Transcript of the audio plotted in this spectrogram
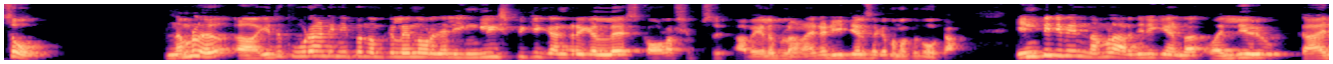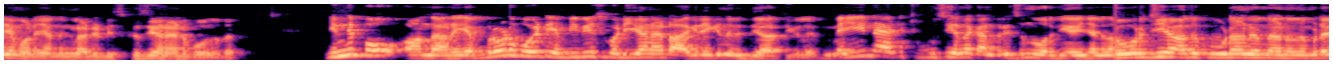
സോ നമ്മൾ ഇത് കൂടാണ്ട് ഇനിയിപ്പോൾ നമുക്കുള്ളതെന്ന് പറഞ്ഞാൽ ഇംഗ്ലീഷ് സ്പീക്കിംഗ് കൺട്രികളിലെ സ്കോളർഷിപ്സ് അവൈലബിൾ ആണ്. അതിന്റെ ഡീറ്റെയിൽസ് ഒക്കെ നമുക്ക് നോക്കാം. ഇൻ ബിറ്റ്വീൻ നമ്മൾ അറിഞ്ഞിരിക്കേണ്ട വലിയൊരു കാര്യമാണ് ഞാൻ നിങ്ങളായിട്ട് ഡിസ്കസ് ചെയ്യാനായിട്ട് പോകുന്നത്. ഇന്നിപ്പോ എന്താണ് എബ്രോഡ് പോയിട്ട് എം ബി ബി എസ് പഠിക്കാനായിട്ട് ആഗ്രഹിക്കുന്ന വിദ്യാർത്ഥികൾ മെയിൻ ആയിട്ട് ചൂസ് ചെയ്യുന്ന കൺട്രീസ് എന്ന് പറഞ്ഞു കഴിഞ്ഞാൽ ജോർജിയ അത് കൂടാണ്ട് എന്താണ് നമ്മുടെ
